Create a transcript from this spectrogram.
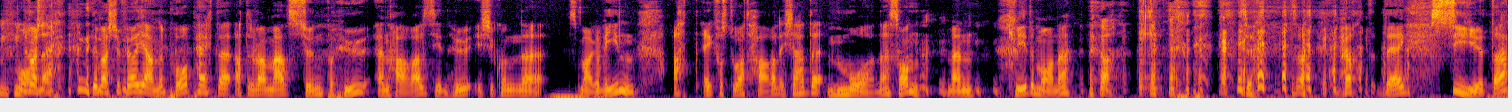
det, var måne? ikke, det var ikke før Janne påpekte at det var mer synd på hun enn Harald, siden hun ikke kunne smake vinen, at jeg forsto at Harald ikke hadde måne sånn, men hvit måne. Så, så hørte deg syte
